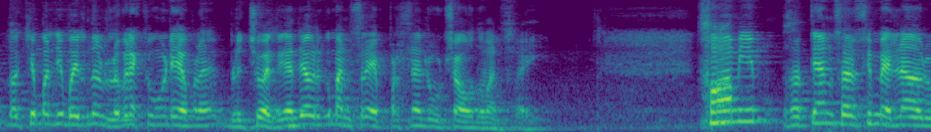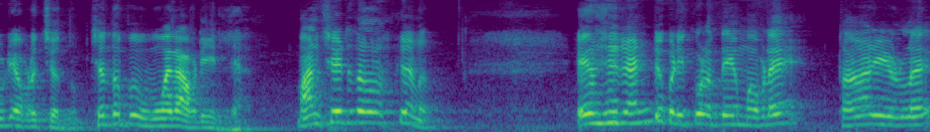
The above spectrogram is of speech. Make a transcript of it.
എന്നൊക്കെ പറഞ്ഞ് വരുന്നുണ്ടല്ലോ. ഇവരൊക്കെ കൂടി അവിടെ വിളിച്ചു വരുന്നത് എന്റെ അവർക്ക് മനസ്സിലായി. പ്രശ്നം രൂക്ഷമാവുമെന്ന് മനസ്സിലായി. സ്വാമിയും സത്യാൻ സരസ്യം എല്ലാവരും കൂടി അവിടെ ചെന്നു. ചെന്നപ്പോൾ അവിടെ അവിടെയില്ല. മനസ്സിലായിട്ട് തകർക്കുകയാണ്. ഏകദേശം രണ്ട് മണിക്കൂർ അദ്ദേഹം അവിടെ താഴെയുള്ള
